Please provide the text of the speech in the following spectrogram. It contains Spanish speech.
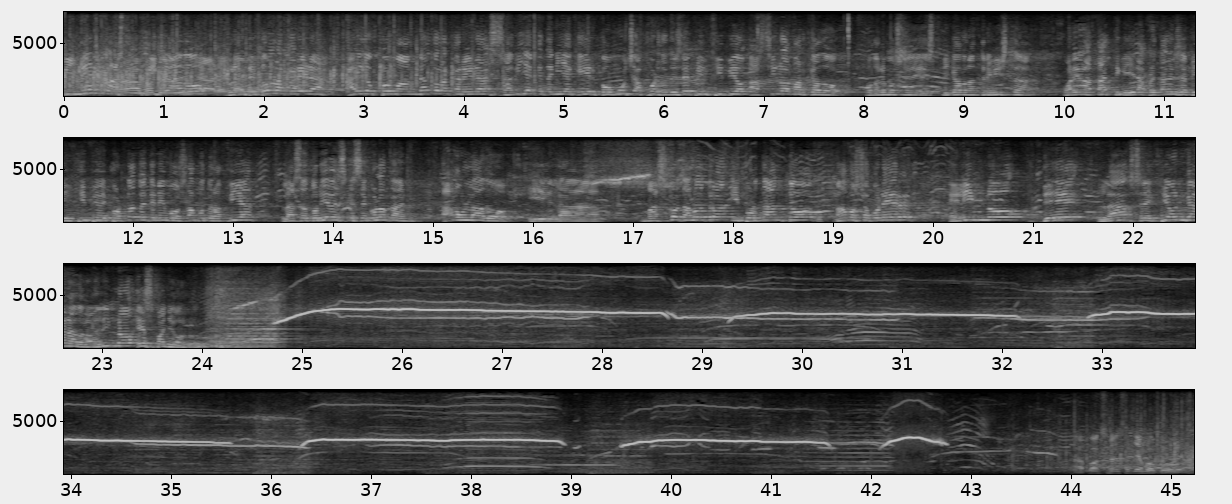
primer clasificado Ah, durante toda la carrera. Ha ido comandando la carrera, sabía que tenía que ir con mucha fuerza desde el principio, así lo ha marcado. Cuando le hemos eh, explicado en la entrevista cuál era la táctica y era apretar desde el principio y por tanto tenemos la fotografía, las autoridades que se colocan a un lado y la mascota al otro y por tanto vamos a poner el himno de la selección ganadora, el himno español. A poc se n'ensenyem el públic.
